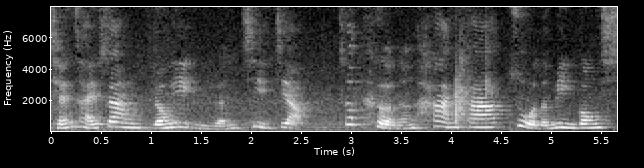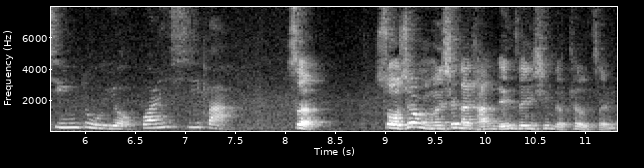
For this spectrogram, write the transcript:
钱财上容易与人计较，这可能和他做的命宫星度有关系吧？是。首先，我们先来谈人生星的特征。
